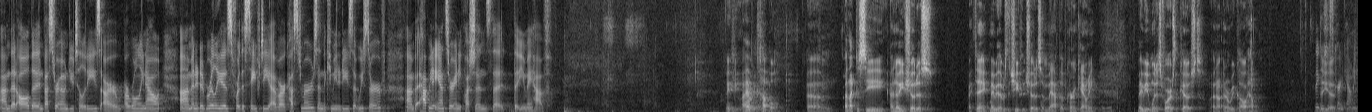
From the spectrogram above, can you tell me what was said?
um, that all the investor-owned utilities are, are rolling out, um, and it really is for the safety of our customers and the communities that we serve. Um, but happy to answer any questions that, that you may have. Thank you. I have a couple. Um, I'd like to see, I know you showed us, I think, maybe that was the chief that showed us a map of Kern County. Maybe it went as far as the coast. I don't, I don't recall how, I think it was just uh, Kern County.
